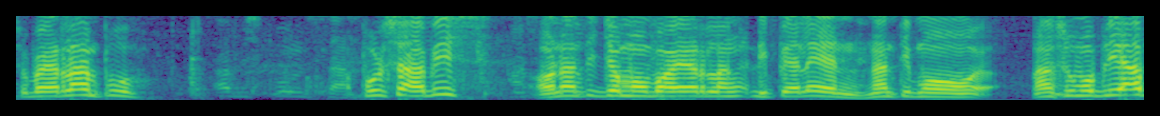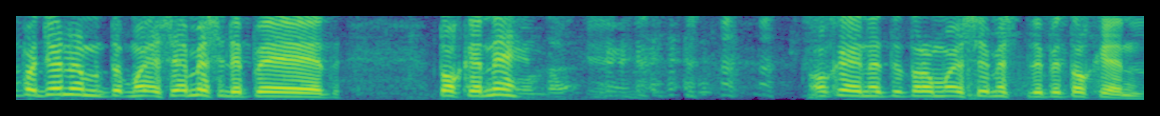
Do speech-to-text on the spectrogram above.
So bayar lampu? Pulsa habis? Oh nanti Jo mau bayar lang di PLN. Nanti mau langsung mau beli apa Jo untuk mau SMS DP token nih? Oke nanti orang mau SMS DP token.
